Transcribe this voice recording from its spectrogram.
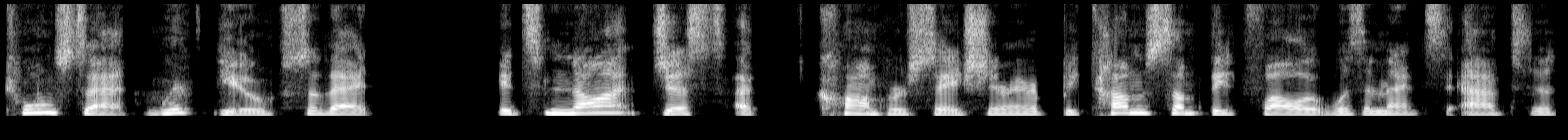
tool set with you so that it's not just a conversation. It becomes something followed with the next action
